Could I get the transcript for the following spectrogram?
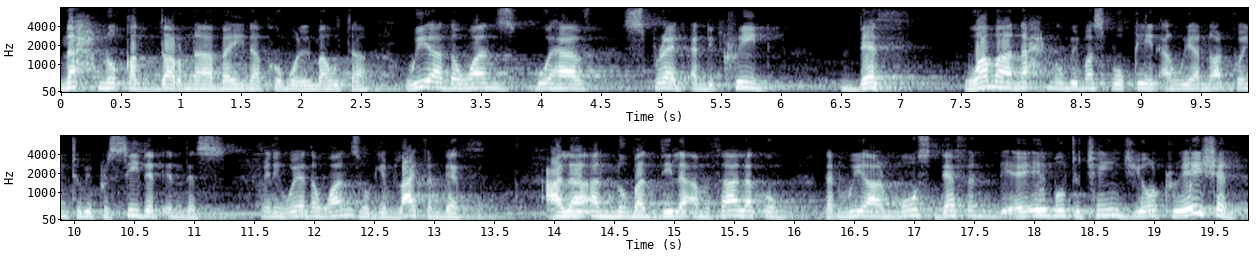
نَحْنُ قَدَّرْنَا بَيْنَكُمُ الْمَوْتَ We are the ones who have spread and decreed death. وَمَا نَحْنُ بِمَسْبُوقِينَ And we are not going to be preceded in this. meaning we're the ones who give life and death. Ala an nubaddila amthalakum, that we are most definitely able to change your creation.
